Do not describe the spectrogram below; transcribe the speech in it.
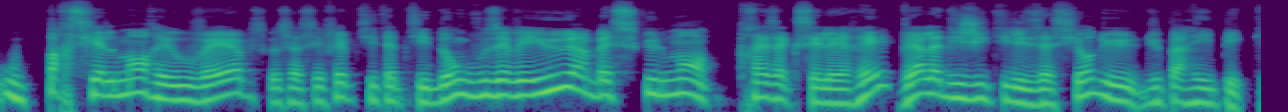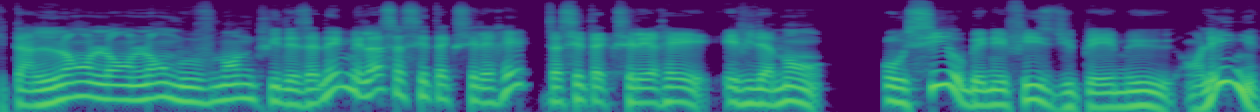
ou partiellement réouvert parce que ça s'est fait petit à petit. Donc vous avez eu un basculement très accéléré vers la digitalisation du, du pari hippique, qui est un lent, lent, lent mouvement depuis des années, mais là ça s'est accéléré. Ça s'est accéléré évidemment aussi au bénéfice du PMU en ligne,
